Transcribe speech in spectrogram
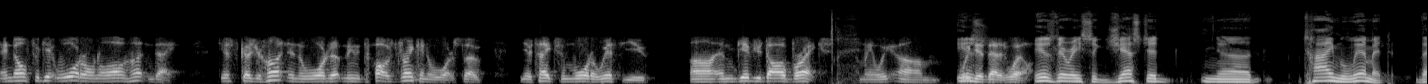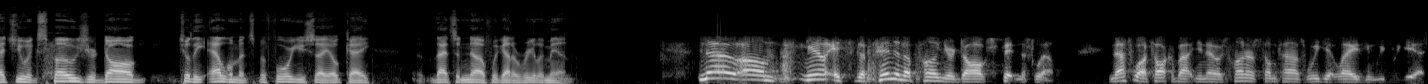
and don't forget water on a long hunting day. Just because you're hunting in the water doesn't mean the dog's drinking the water. So you know, take some water with you uh, and give your dog breaks. I mean, we um, we did that as well. Is there a suggested uh, time limit that you expose your dog to the elements before you say, okay, that's enough. We got to reel him in. No, um, you know, it's dependent upon your dog's fitness level. And that's what I talk about. You know, as hunters, sometimes we get lazy and we forget.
